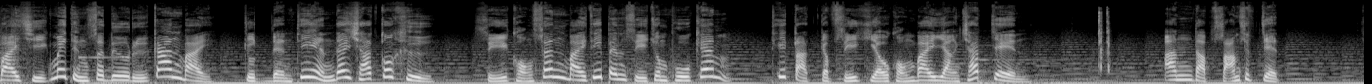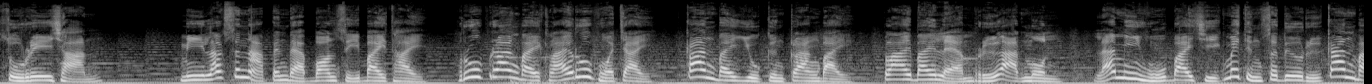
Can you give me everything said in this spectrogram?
ใบฉีกไม่ถึงสะดือหรือก้านใบ จุดเด่นที่เห็นได้ชัดก็คือ สีของเส้นใบที่เป็นสีชมพูเข้ม ที่ตัดกับสีเขียวของใบอย่างชัดเจน อันดับ 37 สุรีฉาน มีลักษณะเป็นแบบบอนสีใบไทย รูปร่างใบคล้ายรูปหัวใจ ก้านใบอยู่กึ่งกลางใบ ปลายใบแหลมหรืออาจมน และมีหูใบฉีกไม่ถึงสะดือหรือก้านใบ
